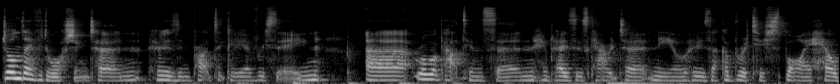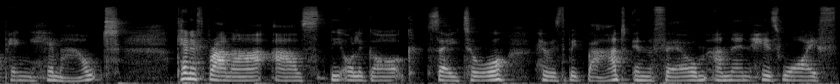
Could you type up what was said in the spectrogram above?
John David Washington, who is in practically every scene. Uh, Robert Pattinson, who plays his character Neil, who's like a British spy helping him out. Kenneth Branagh as the oligarch Sator, who is the big bad in the film, and then his wife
